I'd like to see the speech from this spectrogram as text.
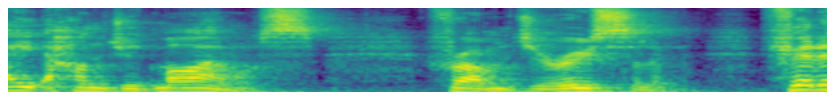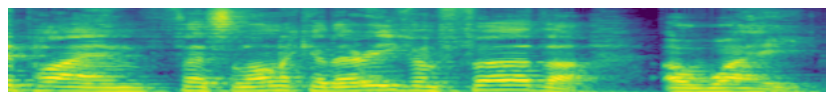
800 miles from Jerusalem. Philippi and Thessalonica, they're even further away.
